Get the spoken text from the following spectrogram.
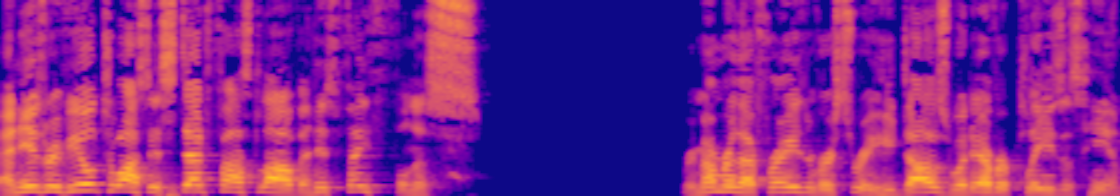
And He has revealed to us His steadfast love and His faithfulness. Remember that phrase in verse 3 He does whatever pleases Him.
